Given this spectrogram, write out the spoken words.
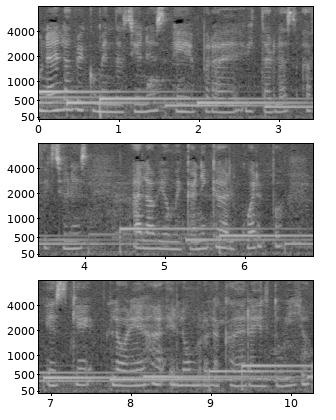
Una de las recomendaciones eh, para la biomecánica del cuerpo es que la oreja, el hombro, la cadera y el tobillo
